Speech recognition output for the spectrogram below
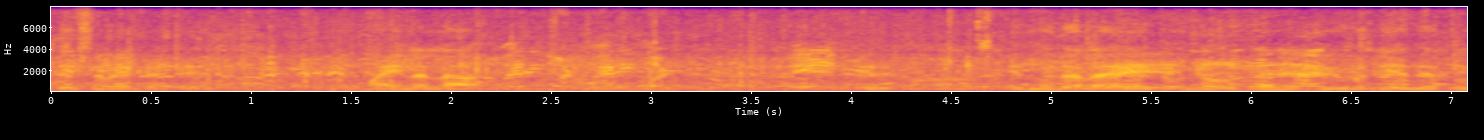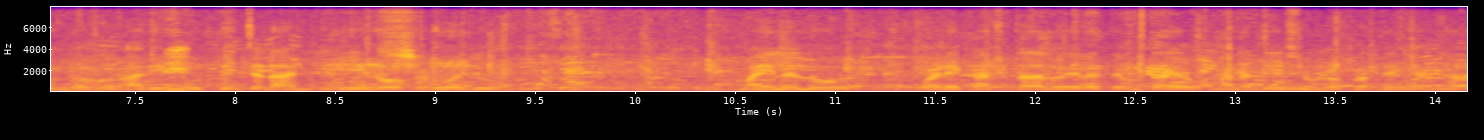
ఉద్దేశం ఏంటంటే మహిళల ఎదుగుదల ఉందో అభివృద్ధి ఏదైతుందో అది గుర్తించడానికి ఏదో ఒక రోజు మహిళలు పడే కష్టాలు ఏవైతే ఉంటాయో మన దేశంలో ప్రత్యేకంగా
